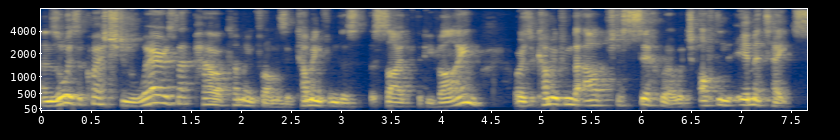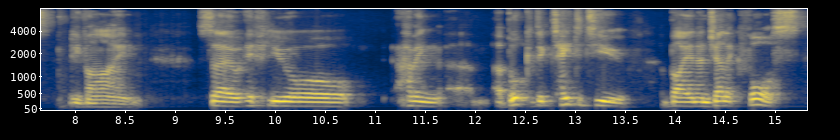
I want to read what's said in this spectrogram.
And there's always a question: where is that power coming from? Is it coming from the, the side of the divine, or is it coming from the Sitra Achra, which often imitates the divine? So if you're having um, a book dictated to you by an angelic force,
